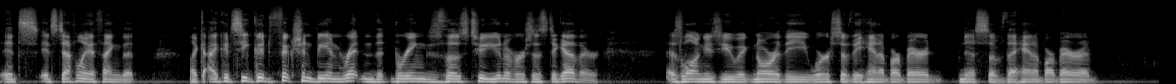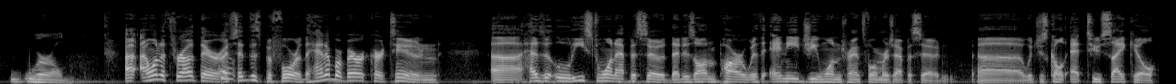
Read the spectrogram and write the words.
it's it's definitely a thing that like I could see good fiction being written that brings those two universes together as long as you ignore the worst of the Hanna Barbera ness of the Hanna Barbera world. I, I want to throw out there. I've said this before. The Hanna Barbera cartoon uh, has at least one episode that is on par with any G1 Transformers episode, uh, which is called Et tu Cy-Kill,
